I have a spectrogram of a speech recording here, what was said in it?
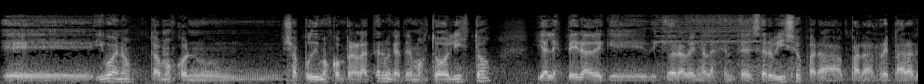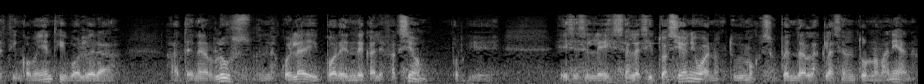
Eh, y bueno, estamos con un, ya pudimos comprar la térmica, tenemos todo listo y a la espera de que, de que ahora venga la gente de servicios para, para reparar este inconveniente y volver a, tener luz en la escuela y por ende calefacción, porque esa es, esa es la situación y bueno, tuvimos que suspender las clases en el turno mañana.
